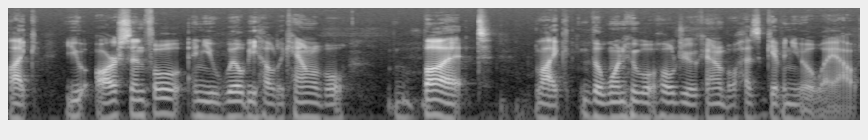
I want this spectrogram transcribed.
like you are sinful and you will be held accountable but like the one who will hold you accountable has given you a way out.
